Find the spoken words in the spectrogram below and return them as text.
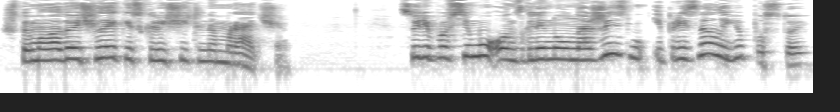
что молодой человек исключительно мрачен. Судя по всему, он взглянул на жизнь и признал ее пустой.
